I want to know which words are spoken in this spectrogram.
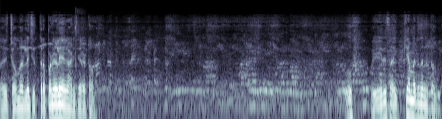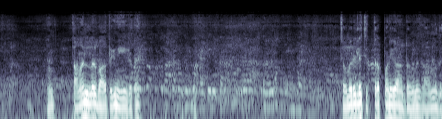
അത് ചുമരിലെ ചിത്രപ്പണികൾ ഞാൻ കാണിച്ചു കേട്ടോ. വെയിൽ സഹിക്കാൻ പറ്റുന്നില്ല കേട്ടോ. ഞാൻ തണലുള്ള ഭാഗത്തേക്ക് നീങ്ങിക്കട്ടെ ചുമരിലെ ചിത്രപ്പണികളാണ് നിങ്ങൾ കാണുന്നത്.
